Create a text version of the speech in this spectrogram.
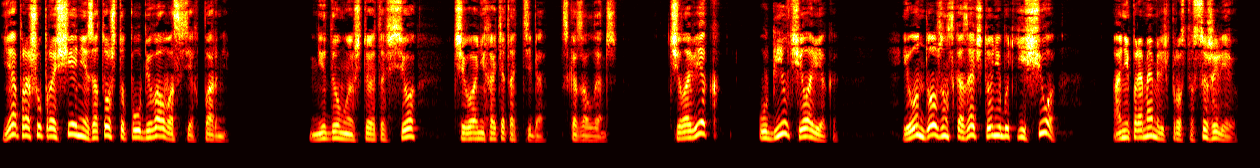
Я прошу прощения за то, что поубивал вас всех, парни. — Не думаю, что это все, чего они хотят от тебя, — сказал Лэнс. — Человек убил человека, и он должен сказать что-нибудь еще, а не промямлить просто «сожалею».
